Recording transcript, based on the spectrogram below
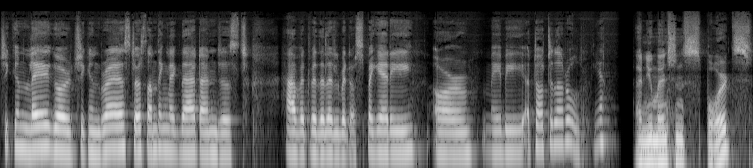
chicken leg or chicken breast or something like that, and just have it with a little bit of spaghetti or maybe a tortilla roll. Yeah. And you mentioned sports.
